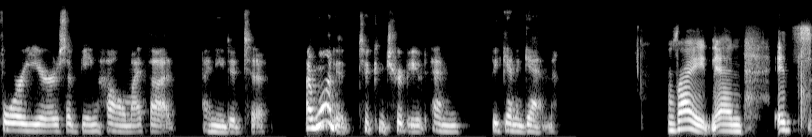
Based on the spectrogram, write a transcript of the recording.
four years of being home. I thought i needed to i wanted to contribute and begin again right and it's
